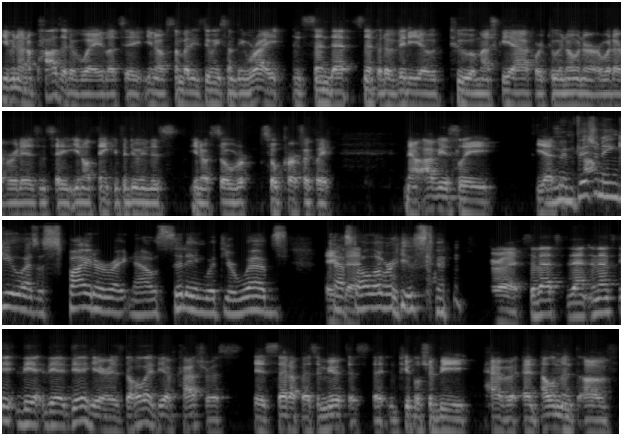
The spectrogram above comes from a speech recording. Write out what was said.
even in a positive way, let's say, you know, if somebody's doing something right and send that snippet of video to a mashgiach or to an owner or whatever it is and say, you know, thank you for doing this, you know, so so perfectly. Now, obviously, yes. I'm envisioning you as a spider right now, sitting with your webs exactly. cast all over Houston. Right. So that's that, and that's the, the the idea here is the whole idea of kashrus is set up as a mirtis that people should be have an element of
